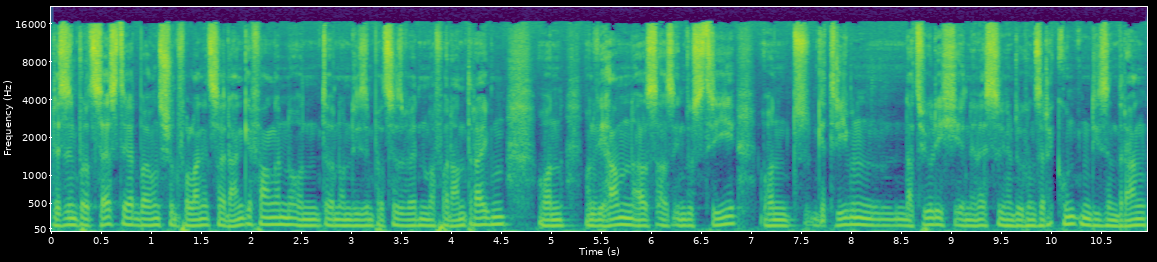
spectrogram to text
das ist ein Prozess, der hat bei uns schon vor langer Zeit angefangen und, und diesen Prozess werden wir vorantreiben. Und, und wir haben als, als Industrie und getrieben natürlich in erster Linie durch unsere Kunden diesen Drang,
